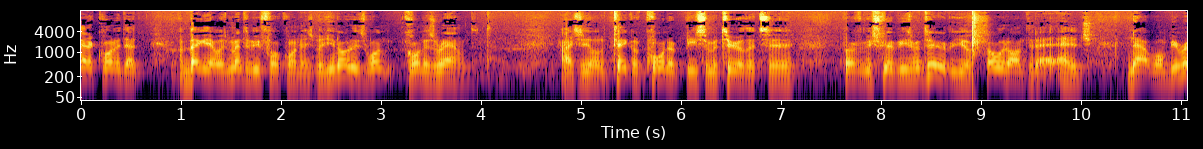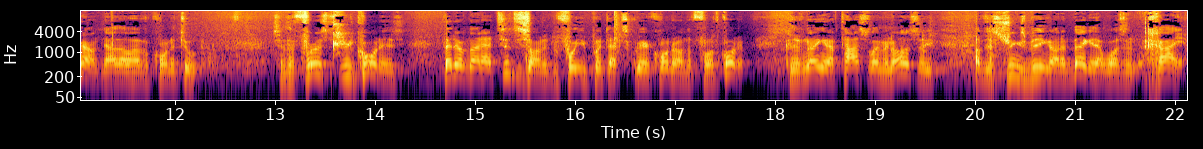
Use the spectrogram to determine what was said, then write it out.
had a corner that a beged that was meant to be four corners, but you notice one corner is round. Actually, you'll take a corner piece of material that's a perfectly square piece of material, but you'll sew it onto the edge. Now it won't be round. Now they'll have a corner too. So the first three corners, better have not had tzitzis on it before you put that square corner on the fourth corner. Because if not, you're going to have tassalim and also of the strings being on a beg that wasn't chayiv.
